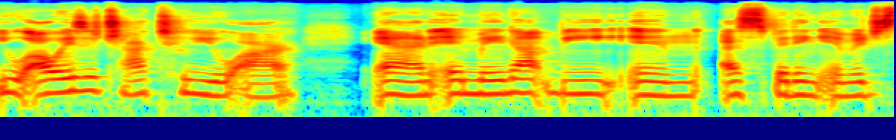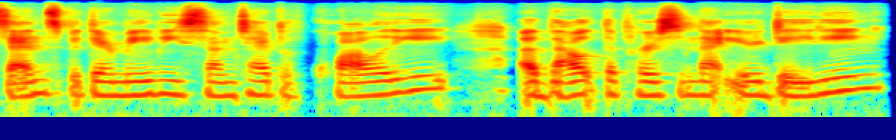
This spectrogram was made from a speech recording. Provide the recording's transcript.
You always attract who you are. And it may not be in a spitting image sense, but there may be some type of quality about the person that you're dating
